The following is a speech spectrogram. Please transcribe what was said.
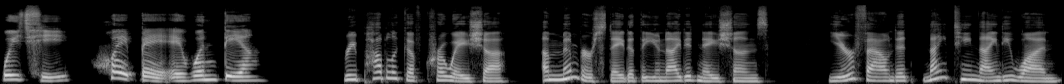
维持货币的稳定。Republic of Croatia, a member state of the United Nations. Year founded 1991.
